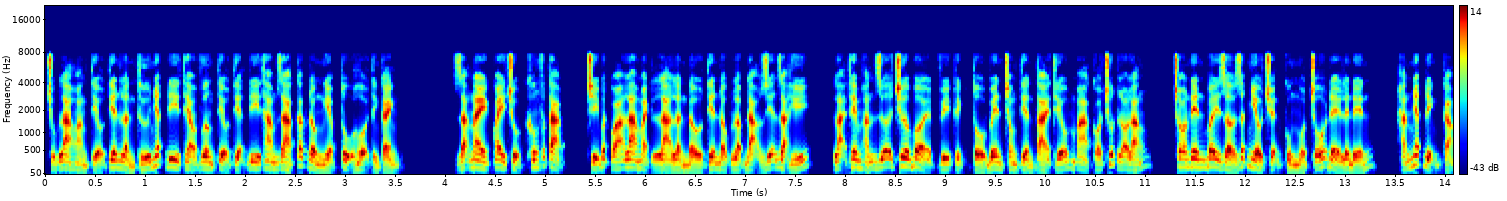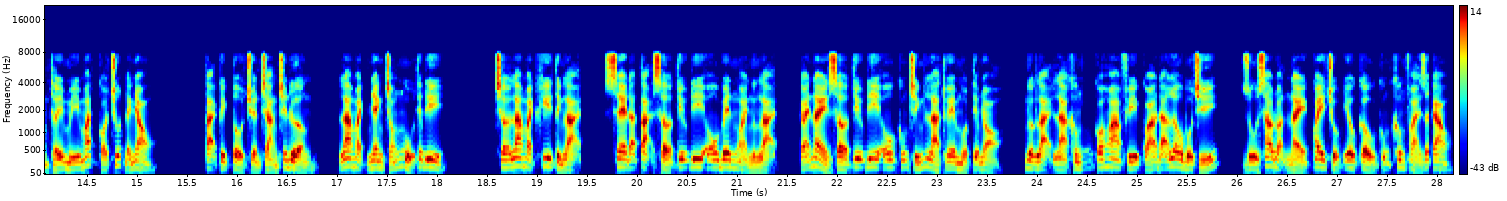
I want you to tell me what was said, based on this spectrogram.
chụp là hoàng tiểu tiên lần thứ nhất đi theo vương tiểu tiện đi tham gia các đồng nghiệp tụ hội tình cảnh. Dạng này quay chụp không phức tạp, chỉ bất quá la mạch là lần đầu tiên độc lập đạo diễn giả hí, lại thêm hắn giữa chưa bởi vì kịch tổ bên trong tiền tài thiếu mà có chút lo lắng, cho nên bây giờ rất nhiều chuyện cùng một chỗ để lên đến, hắn nhất định cảm thấy mí mắt có chút đánh nhau. Tại kịch tổ chuyển tràng trên đường, la mạch nhanh chóng ngủ tiếp đi. Chờ la mạch khi tỉnh lại, xe đã tại sở tiêu đi ô bên ngoài ngừng lại, cái này sở tiêu đi ô cũng chính là thuê một tiệm nhỏ, ngược lại là không có hoa phí quá đã lâu bố trí, dù sao đoạn này quay chụp yêu cầu cũng không phải rất cao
